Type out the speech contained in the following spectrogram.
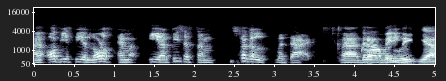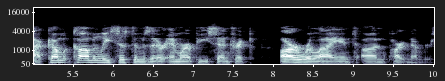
Uh, obviously, a lot of M- ERP system struggle with that. Uh, commonly, yeah, com- commonly systems that are MRP centric are reliant on part numbers.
